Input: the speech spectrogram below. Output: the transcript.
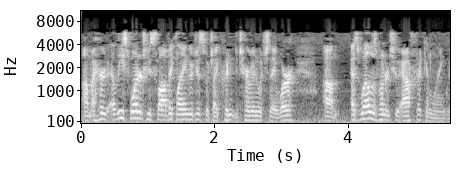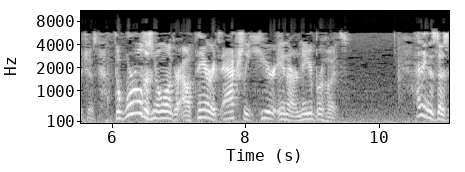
Um, I heard at least one or two Slavic languages, which I couldn't determine which they were um, as well as one or two African languages. The world is no longer out there, it's actually here in our neighborhoods. I think this does,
